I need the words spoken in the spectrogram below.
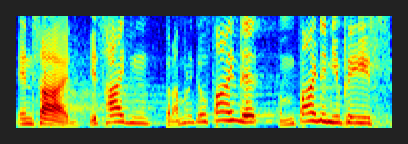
inside. It's hiding, but I'm going to go find it. I'm finding you peace.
